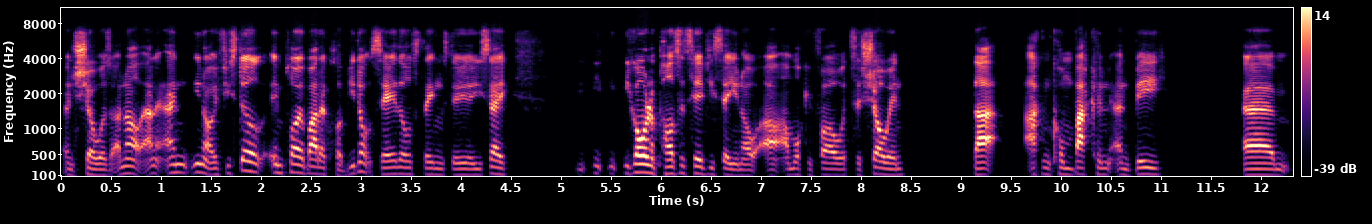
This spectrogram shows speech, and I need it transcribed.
and show us and all. And and you know if you're still employed by the club, you don't say those things, do you? You say you, you go on a positive. You say you know I'm looking forward to showing that I can come back and and be um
